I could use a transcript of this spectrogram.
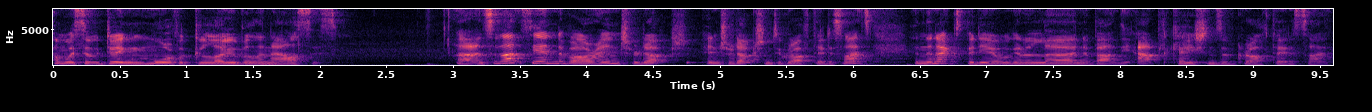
and we're sort of doing more of a global analysis. Uh, and so that's the end of our introduction, introduction to graph data science. In the next video, we're going to learn about the applications of graph data science.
